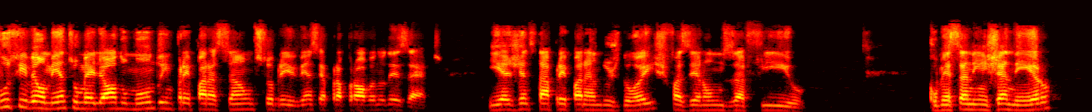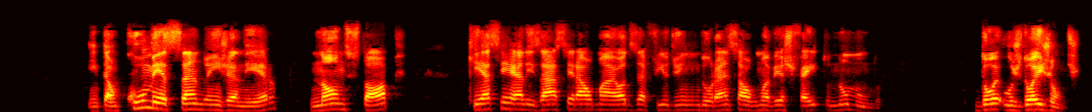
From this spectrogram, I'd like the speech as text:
possivelmente o melhor no mundo em preparação de sobrevivência para a prova no deserto. E a gente está preparando os dois, fazendo um desafio começando em janeiro. Então, começando em janeiro, non-stop, que a se realizar será o maior desafio de endurance alguma vez feito no mundo. Do, os dois juntos.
